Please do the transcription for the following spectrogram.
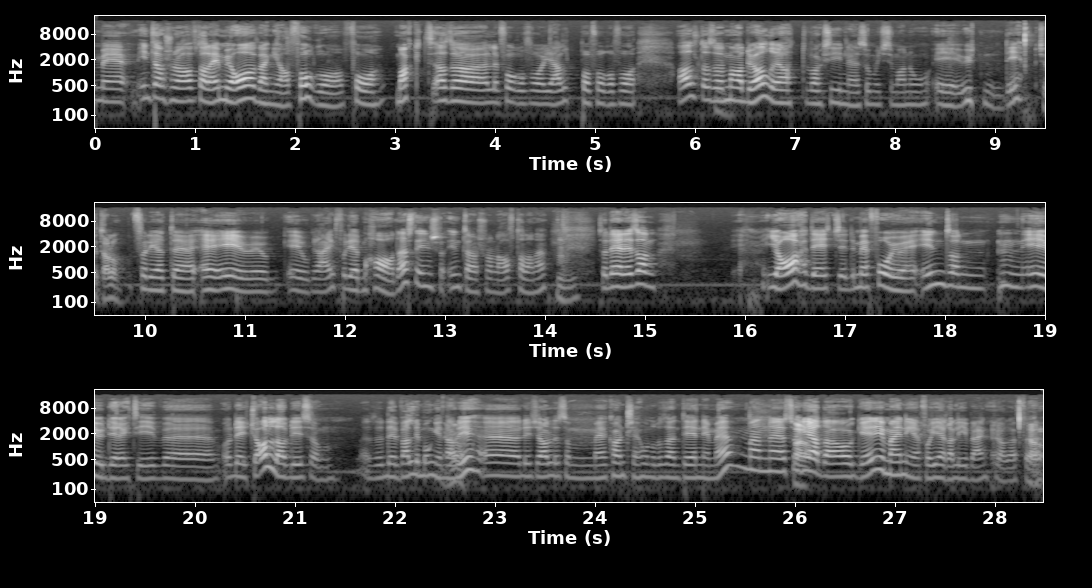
med internasjonale avtaler er vi avhengig av for å få makt, altså, eller for å få hjelp og for å få alt. Altså, vi hadde jo aldri hatt vaksine så mye som vi nå er uten de. Ikke tale om. Fordi at eh, EU er jo, er jo grei, fordi at vi har disse internasjonale avtalene. Så det er litt sånn Ja, det er ikke, vi får jo inn sånn EU-direktiv, eh, og det er ikke alle av de som altså Det er veldig mange av Ja. de. eh, Det er ikke alle som er kanskje er 100% enig med, men eh, så Ja. gjør det òg de meningen for å gjøre livet enklere. For, Ja,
